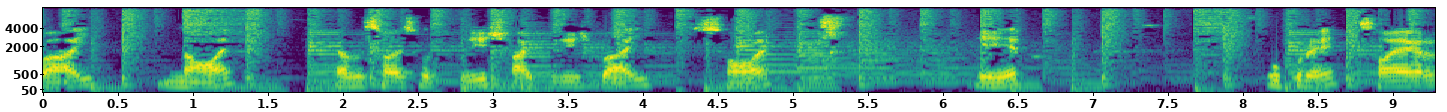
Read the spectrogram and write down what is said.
বাই নয়, তারপর ছয় ছত্রিশ সাঁত্রিশ বাই ছয়। এর উপরে ছয় এগারো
